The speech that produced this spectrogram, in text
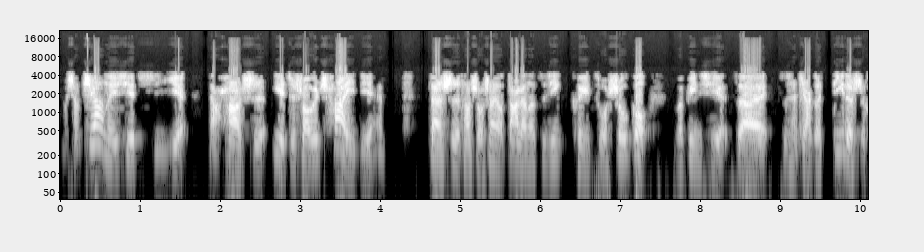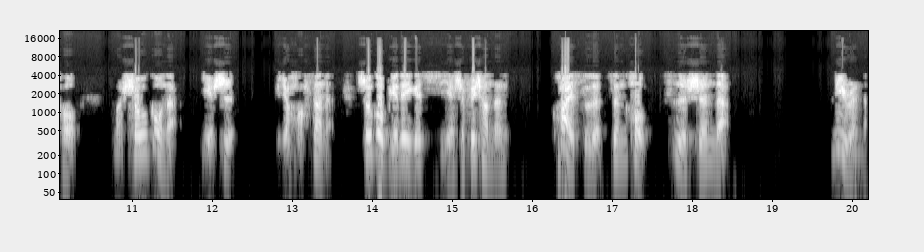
那么像这样的一些企业，哪怕是业绩稍微差一点，但是他手上有大量的资金可以做收购，那么并且在资产价格低的时候，那么收购呢也是比较划算的。收购别的一个企业是非常能快速的增厚自身的利润的。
